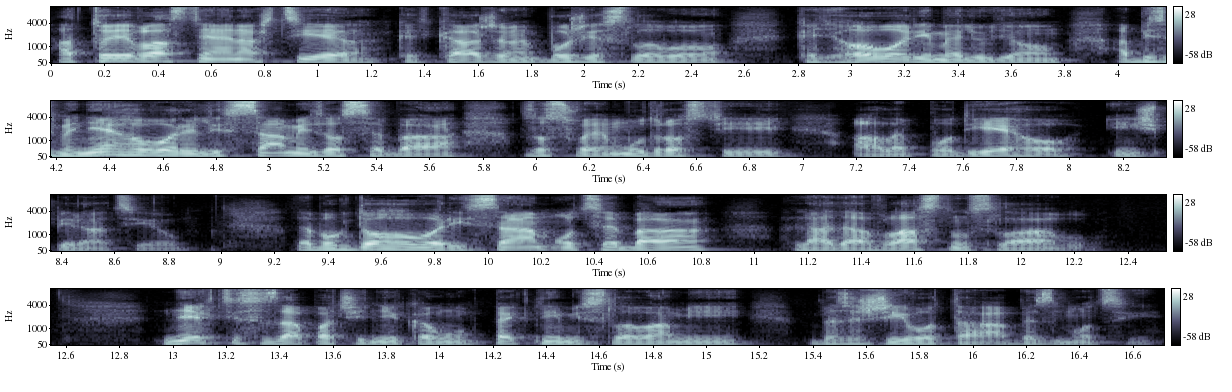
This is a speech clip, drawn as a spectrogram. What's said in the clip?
A to je vlastne aj náš cieľ, keď kážeme Božie slovo, keď hovoríme ľuďom, aby sme nehovorili sami zo seba, zo svojej múdrosti, ale pod jeho inšpiráciou. Lebo kto hovorí sám od seba, hľadá vlastnú slávu. Nechci sa zapačiť nikomu peknými slovami bez života a bez moci.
